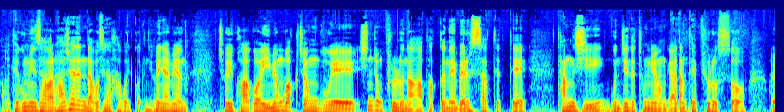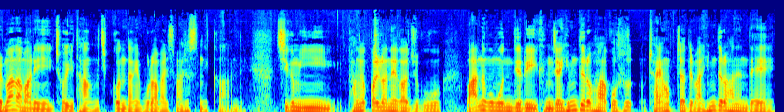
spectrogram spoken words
어, 대국민 사과를 하셔야 된다고 생각하고 있거든요. 왜냐하면 저희 과거에 이명박 정부의 신종플루나 박근혜 메르스 사태 때 당시 문재인 대통령 야당 대표로서 얼마나 많이 저희 당 집권당에 뭐라 말씀하셨습니까? 근데 지금 이 방역 관련해 가지고 많은 공무원들이 굉장히 힘들어하고 자영업자들 많이 힘들어하는데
